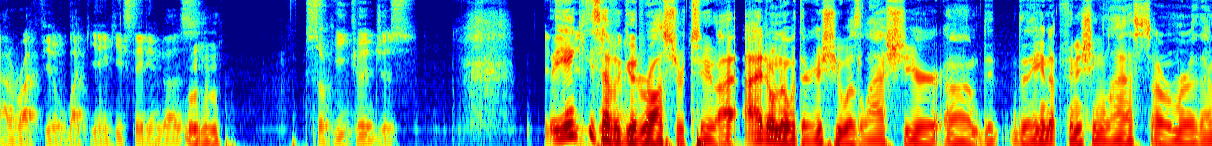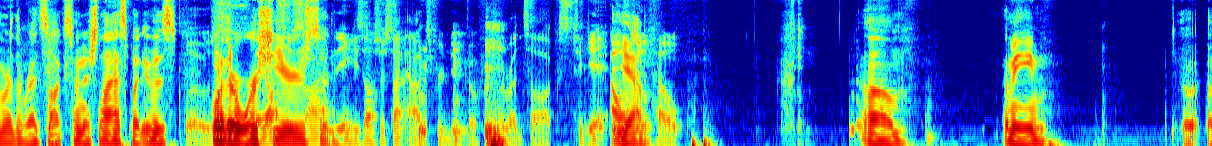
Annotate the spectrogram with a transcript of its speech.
out of right field like Yankee Stadium does, hmm so he could just. The Yankees have a good roster too. I, I don't know what their issue was last year. Um, did, did they end up finishing last? I don't remember them or the Red Sox finished last, but it was close. one of their worst years signed- and- the Yankees also signed Alex Verdugo from the Red Sox to get outfield Yeah. help. um, I mean, uh, uh,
